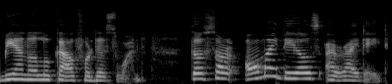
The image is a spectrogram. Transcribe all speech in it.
be on the lookout for this one. Those are all my deals at Rite Aid.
